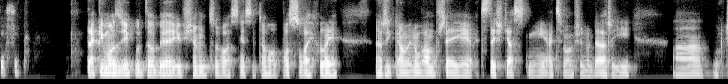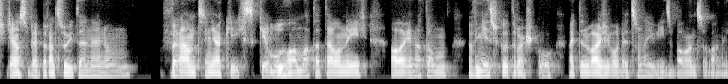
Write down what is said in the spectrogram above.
těšit. Taky moc děkuji tobě i všem, co vlastně si toho poslechli. Říkám jenom vám přeji, ať jste šťastní, ať se vám všechno daří a určitě na sobě pracujte nejenom v rámci nějakých skillů hmatatelných, ale i na tom vnitřku trošku, ať ten váš život je co nejvíc balancovaný.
